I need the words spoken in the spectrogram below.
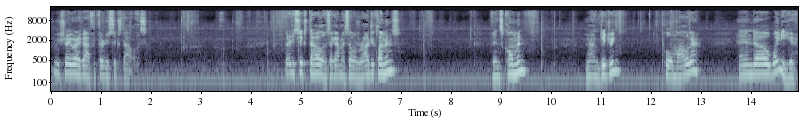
let me show you what I got for $36. $36. I got myself Roger Clemens, Vince Coleman, Ron Guidry, Paul Molitor, and uh, Whitey here.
